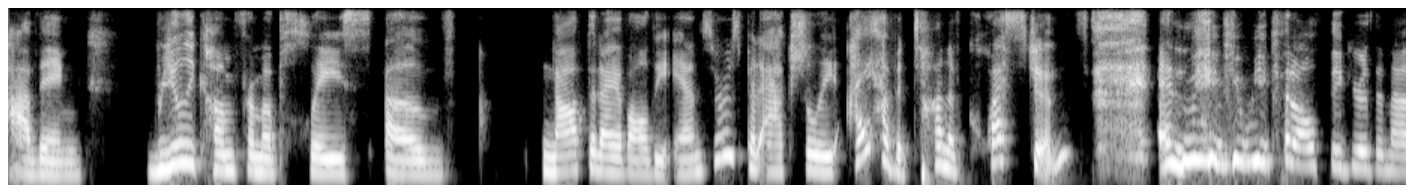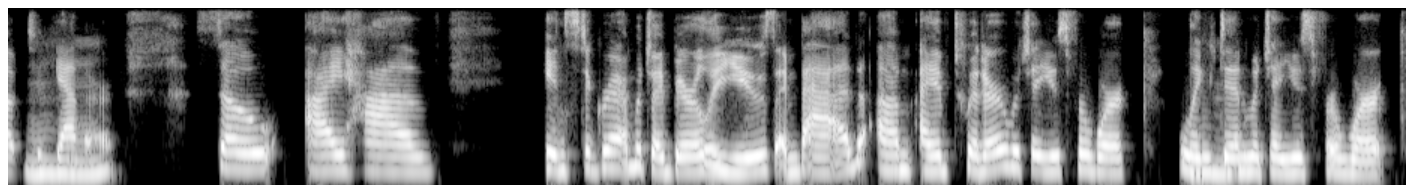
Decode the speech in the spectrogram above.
having really come from a place of not that I have all the answers, but actually I have a ton of questions and maybe we could all figure them out together. Mm-hmm. So I have Instagram, which I barely use. I'm bad. Um, I have Twitter, which I use for work, mm-hmm. LinkedIn, mm-hmm. which I use for work.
